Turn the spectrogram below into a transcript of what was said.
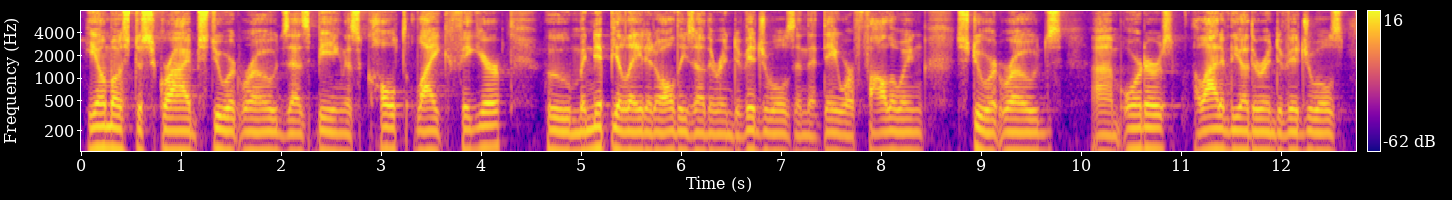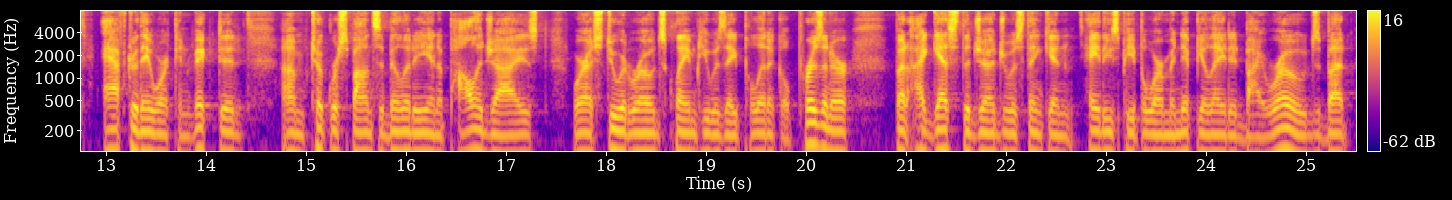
he almost described Stewart Rhodes as being this cult like figure who manipulated all these other individuals and that they were following Stewart Rhodes' um, orders. A lot of the other individuals, after they were convicted, um, took responsibility and apologized, whereas Stewart Rhodes claimed he was a political prisoner. But I guess the judge was thinking, hey, these people were manipulated by Rhodes. But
